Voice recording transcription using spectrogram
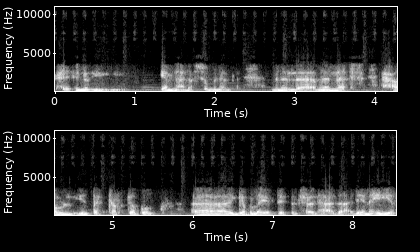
بحيث إنه يمنع نفسه من ال من ال من النتف. يحاول يتذكر قبل آه قبل لا يبدأ بالفعل هذا لأن هي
